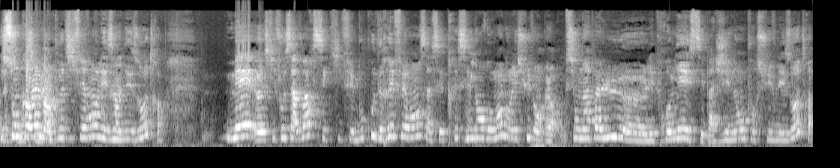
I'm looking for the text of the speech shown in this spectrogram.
Ils sont quand même un peu différents les uns des autres. Mais euh, ce qu'il faut savoir, c'est qu'il fait beaucoup de références à ses précédents romans dans les suivants. Alors, si on n'a pas lu euh, les premiers, c'est pas gênant pour suivre les autres,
